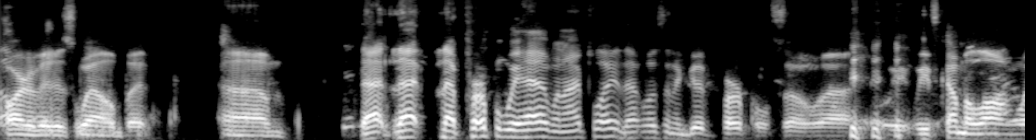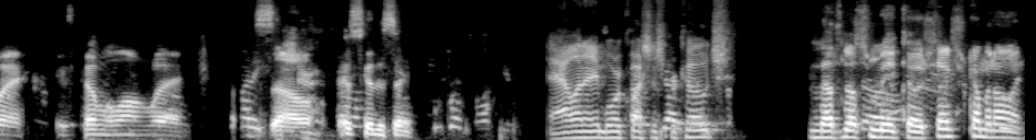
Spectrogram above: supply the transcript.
part of it as well. But um, that that that purple we had when I played, that wasn't a good purple. So uh, we, have come a long way. We've come a long way. So it's good to see. Alan, any more questions for Coach? Nothing else from me, Coach. Thanks for coming on.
